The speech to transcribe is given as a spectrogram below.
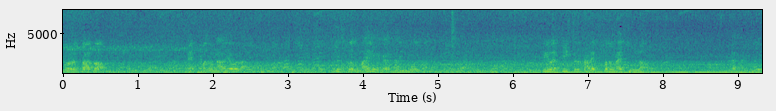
vừa ta đó đẹp quá nào vậy cái cửa máy cái thằng mũi vậy khi mà tí sữa thằng này bất ngờ chủ lắm cái thằng mũi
